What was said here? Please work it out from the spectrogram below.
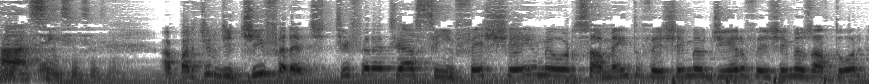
Ah, sim, sim, sim, sim. A partir de Tiferet, Tiferet é assim: fechei o meu orçamento, fechei meu dinheiro, fechei meus atores,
